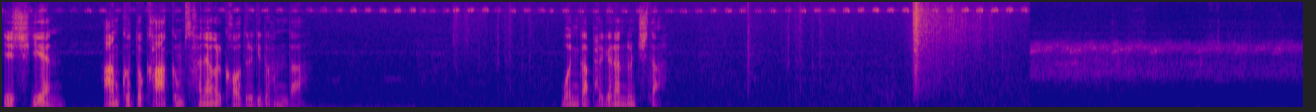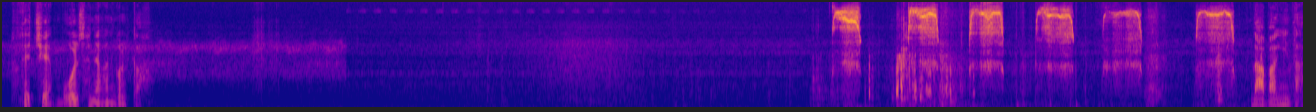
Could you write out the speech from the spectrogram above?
이 시기엔 암컷도 가끔 사냥을 거들기도 한다. 뭔가 발견한 눈치다. 도대체 뭘 사냥한 걸까? 나방이다.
